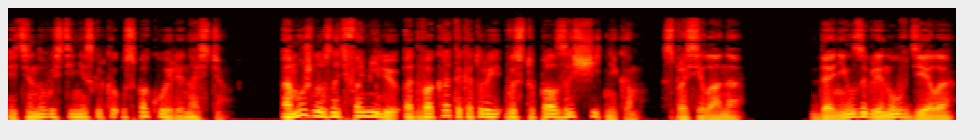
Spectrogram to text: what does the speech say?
Эти новости несколько успокоили Настю. «А можно узнать фамилию адвоката, который выступал защитником?» — спросила она. Данил заглянул в дело.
